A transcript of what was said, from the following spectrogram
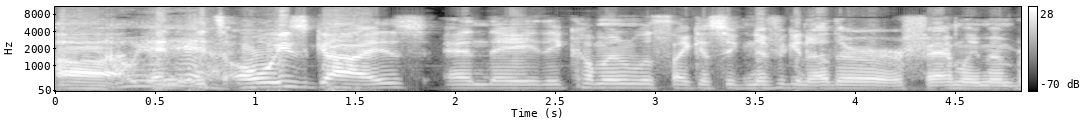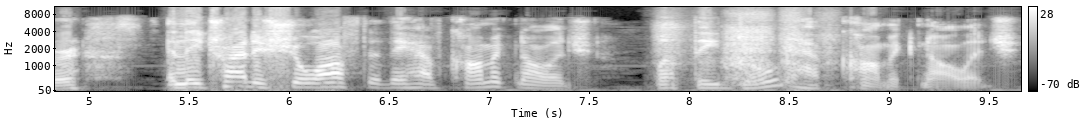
Uh, Oh, yeah, and yeah. it's always guys, and they they come in with like a significant other or family member, and they try to show off that they have comic knowledge, but they don't have comic knowledge,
